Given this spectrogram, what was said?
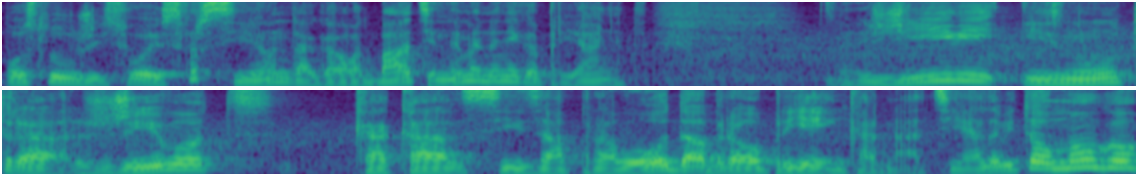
posluži svojoj svrsi, onda ga odbaci, nemoj na njega prijanjati. Živi iznutra život kakav si zapravo odabrao prije inkarnacije. A da bi to mogao,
